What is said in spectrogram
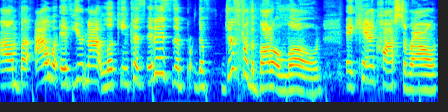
Um, but I would, if you're not looking, because it is the the just for the bottle alone, it can cost around.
